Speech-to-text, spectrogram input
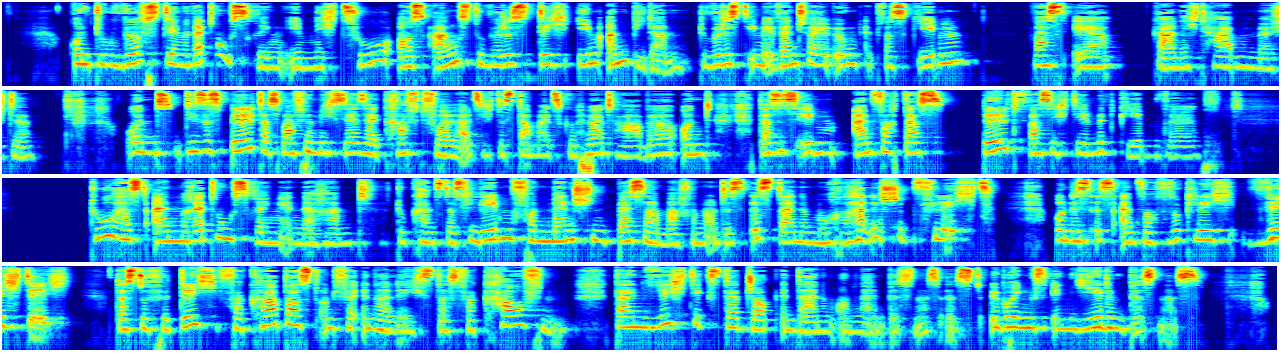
und du wirfst den Rettungsring ihm nicht zu, aus Angst, du würdest dich ihm anbiedern. Du würdest ihm eventuell irgendetwas geben, was er gar nicht haben möchte. Und dieses Bild, das war für mich sehr, sehr kraftvoll, als ich das damals gehört habe. Und das ist eben einfach das Bild, was ich dir mitgeben will. Du hast einen Rettungsring in der Hand. Du kannst das Leben von Menschen besser machen. Und es ist deine moralische Pflicht. Und es ist einfach wirklich wichtig, dass du für dich verkörperst und verinnerlichst, dass Verkaufen dein wichtigster Job in deinem Online-Business ist. Übrigens in jedem Business.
